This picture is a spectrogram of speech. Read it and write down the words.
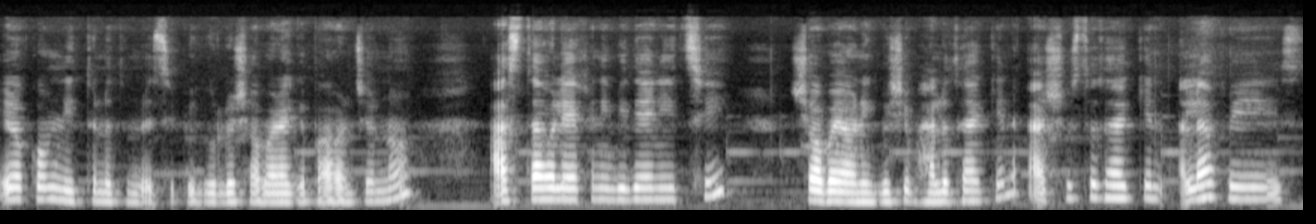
এরকম নিত্য নতুন রেসিপিগুলো সবার আগে পাওয়ার জন্য। আজ তাহলে এখানে বিদায় নিচ্ছি। সবাই অনেক বেশি ভালো থাকেন আর সুস্থ থাকেন। আল্লাহ হাফেজ।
